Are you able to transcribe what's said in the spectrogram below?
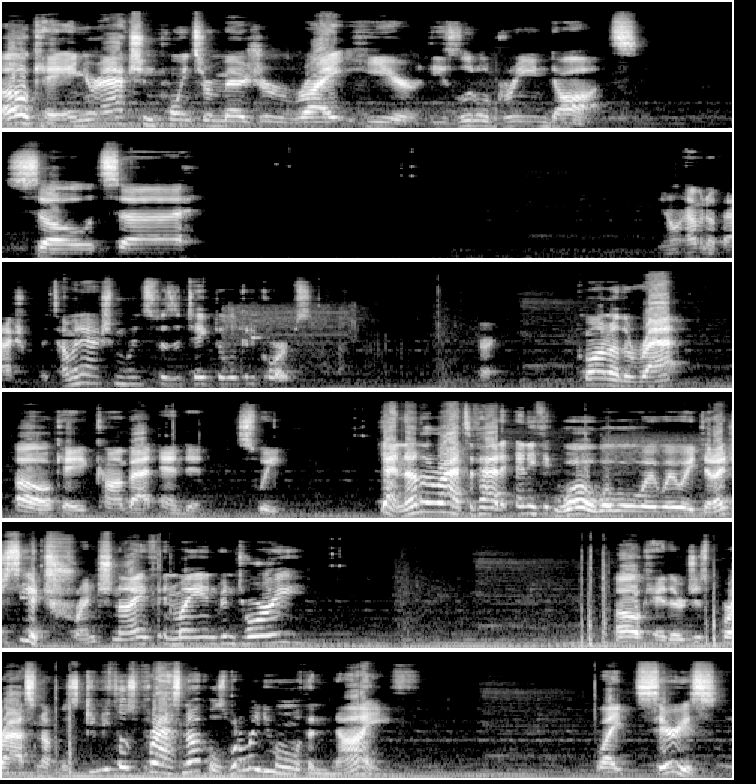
Okay, and your action points are measured right here. These little green dots. So let's uh You don't have enough action points. How many action points does it take to look at a corpse? Alright. Come on, other rat. Oh, okay, combat ended. Sweet. Yeah, none of the rats have had anything. Whoa, whoa, whoa, wait, wait, wait. Did I just see a trench knife in my inventory? Okay, they're just brass knuckles. Give me those brass knuckles. What am I doing with a knife? Like, seriously.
